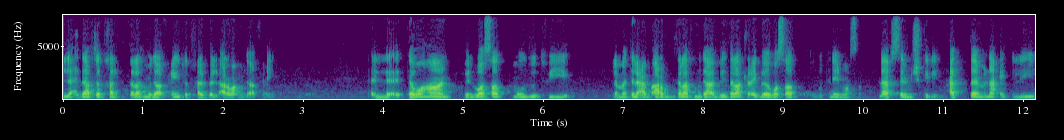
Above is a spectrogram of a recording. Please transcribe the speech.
الأهداف تدخل في الثلاث مدافعين تدخل بالأربع مدافعين. التوهان في الوسط موجود في لما تلعب أربع ثلاث مدافعين ثلاث لعيبة وسط واثنين وسط. نفس المشكلة. حتى من ناحية اللي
